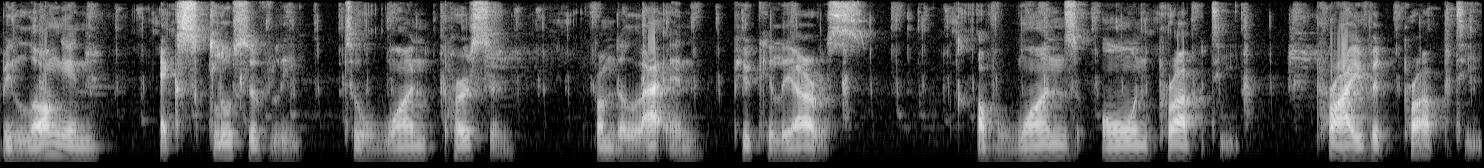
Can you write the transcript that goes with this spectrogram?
belonging exclusively to one person, from the Latin peculiaris, of one's own property, private property,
